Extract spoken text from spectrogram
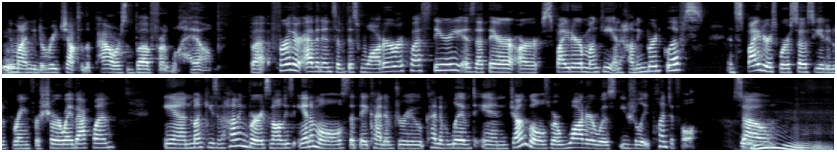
we Hmm. might need to reach out to the powers above for a little help. But further evidence of this water request theory is that there are spider, monkey, and hummingbird glyphs. And spiders were associated with rain for sure way back when. And monkeys and hummingbirds and all these animals that they kind of drew kind of lived in jungles where water was usually plentiful. So, Mm.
